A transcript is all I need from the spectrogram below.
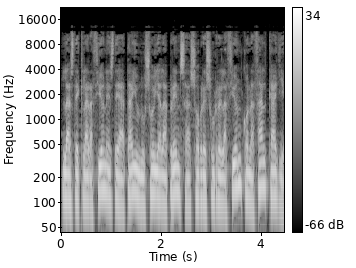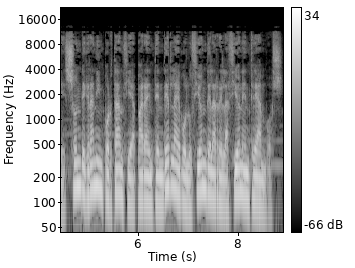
Las declaraciones de Atay Ulusoy a la prensa sobre su relación con Azal Calle son de gran importancia para entender la evolución de la relación entre ambos.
